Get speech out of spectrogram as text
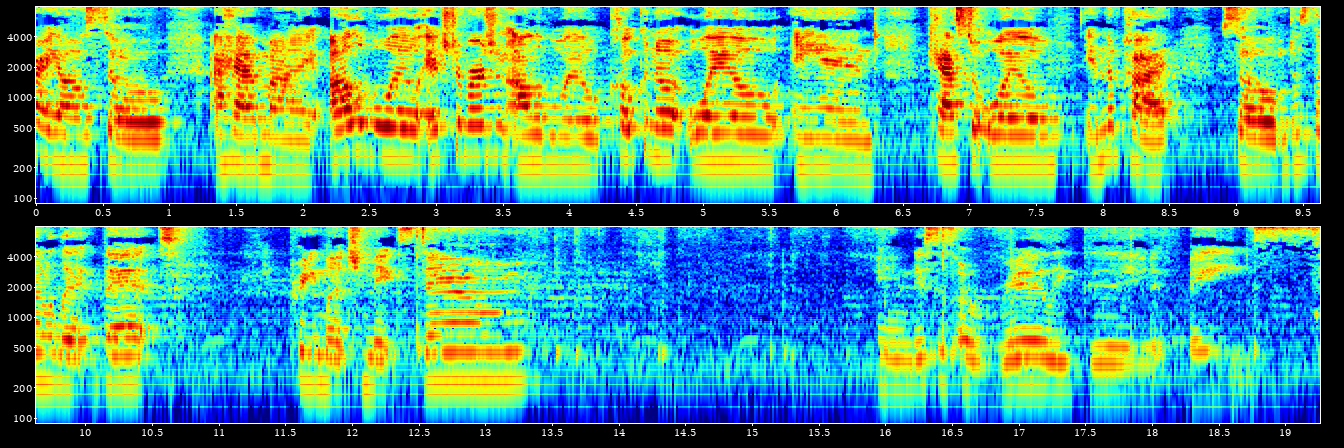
right, y'all, so I have my olive oil, extra virgin olive oil, coconut oil, and castor oil in the pot. So I'm just gonna let that pretty much mix down. And this is a really good base.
